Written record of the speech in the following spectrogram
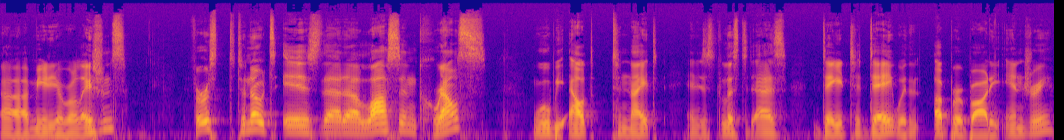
uh, media relations. First to note is that uh, Lawson Crouse will be out tonight and is listed as day to day with an upper body injury.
